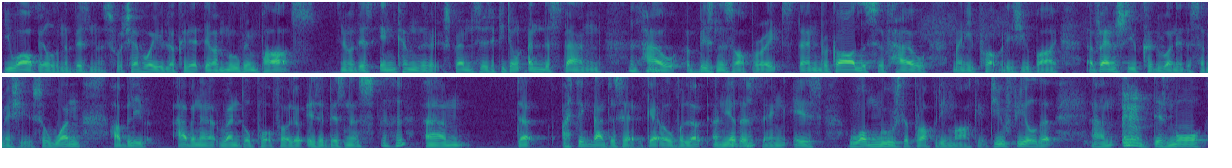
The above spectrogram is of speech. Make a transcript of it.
you are building a business. Whichever way you look at it, there are moving parts. You know, there's income, there are expenses. If you don't understand how a business operates, then regardless of how many properties you buy, eventually you could run into some issues. So one, I believe having a rental portfolio is a business. Um, that I think that does get overlooked. And the other thing is what moves the property market. Do you feel that um, there's more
